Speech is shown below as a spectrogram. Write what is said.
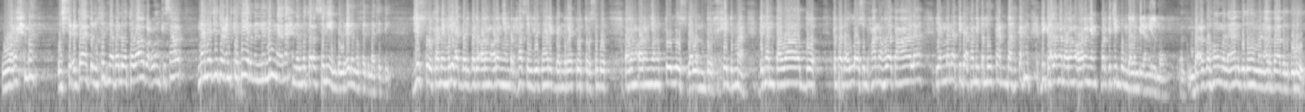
ورحمة واستعداد للخدمة بل وتواضع وانكسار ما نجده عند كثير من منا نحن المترسمين بالعلم وخدمة الدين Justru kami melihat daripada orang-orang yang berhasil ditarik dan direkrut tersebut, orang-orang yang tulus dalam berkhidmah dengan tawadhu kepada Allah Subhanahu wa taala yang mana tidak kami temukan bahkan di kalangan orang-orang yang berkecimpung dalam bidang ilmu. Ba'dhum al-an buduhum man arbab al-qulub.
